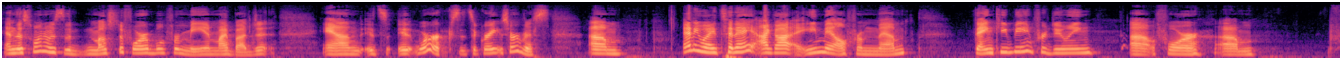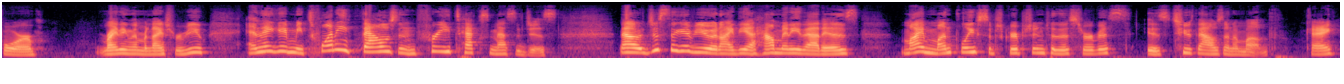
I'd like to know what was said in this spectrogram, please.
and this one was the most affordable for me and my budget and it's it works. It's a great service. Um anyway, today I got an email from them. Thank you Bean for doing uh for um for writing them a nice review and they gave me 20,000 free text messages. Now, just to give you an idea how many that is, my monthly subscription to this service is 2000 a month, okay?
